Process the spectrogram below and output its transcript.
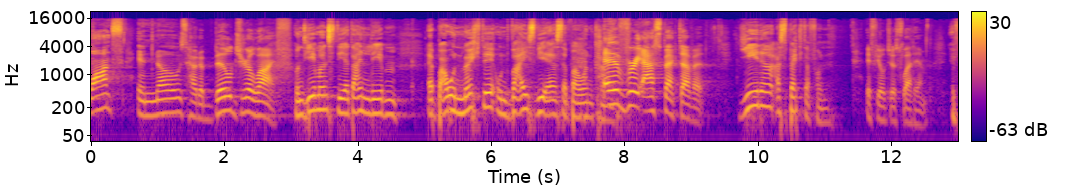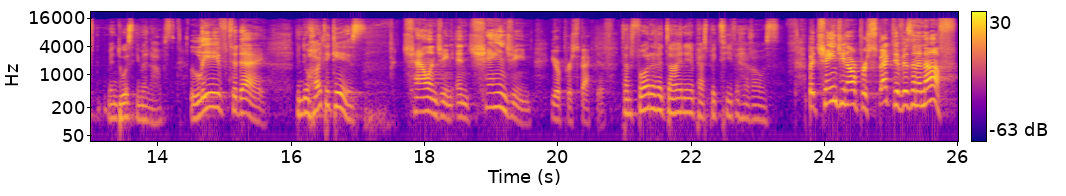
wants and knows how to build your life. und jemand, der dein Leben erbauen möchte und weiß, wie er es erbauen kann. Every aspect of it, Jeder Aspekt davon, if you'll just let him. if- wenn du es ihm erlaubst. Leave today Wenn du heute gehst, challenging and changing your perspective. dann fordere deine Perspektive heraus. But changing our perspective isn't enough.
